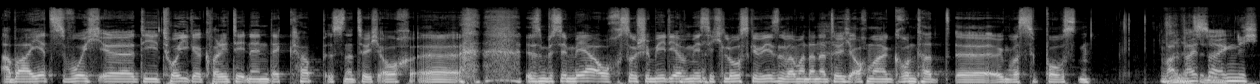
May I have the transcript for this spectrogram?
aber jetzt, wo ich äh, die Torjäger-Qualitäten entdeckt habe, ist natürlich auch äh, ist ein bisschen mehr auch Social Media mäßig los gewesen, weil man dann natürlich auch mal Grund hat, äh, irgendwas zu posten. We weißt du eigentlich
